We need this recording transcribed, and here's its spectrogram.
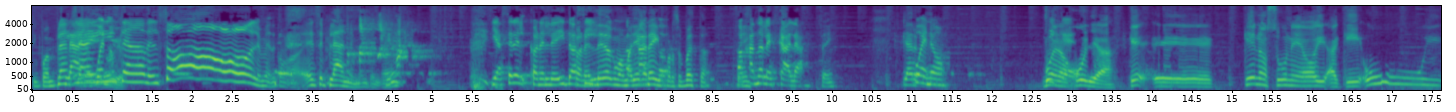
Tipo, en plan, Claro, la bueno. isla del sol. Como ese plan, ¿me entendés? Y hacer el, con el dedito así. Con el dedo como María bajando, Carey, por supuesto. Sí, Bajando la escala. Sí. Claro bueno, Bueno, que- Julia, ¿qué, eh, ¿qué nos une hoy aquí? Uy,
